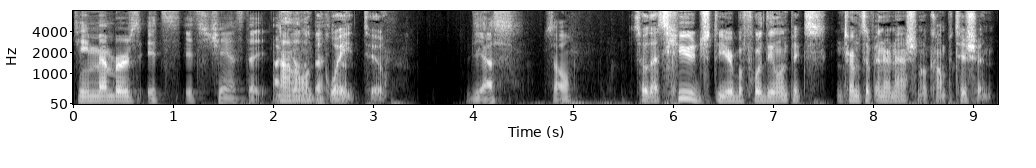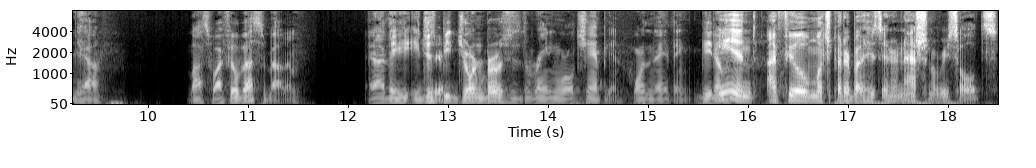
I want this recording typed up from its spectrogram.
team members, it's it's Chance that I feel the Non-Olympic best weight too. Yes. So So that's huge the year before the Olympics in terms of international competition. yeah, well, that's why I feel best about him. And I think he just Yeah. beat Jordan Burroughs, who's the reigning world champion, more than anything. Beat him. And I feel much better about his international results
